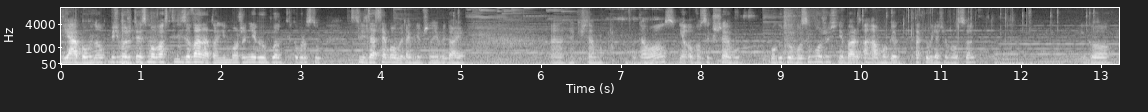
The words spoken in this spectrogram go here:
Diabeł, no być może to jest mowa stylizowana, to nie, może nie był błąd, tylko po prostu stylizacja mowy, tak mi przynajmniej wydaje. E, jakiś tam gałąz? Nie, owoce krzewu. Mogę tu owoce włożyć? Nie bardzo. Aha, mogę tak wydać owoce. I go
